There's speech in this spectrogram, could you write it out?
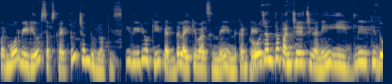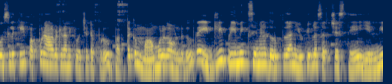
For more videos subscribe to Chandu vlogs ఈ వీడియోకి పెద్ద లైక్ ఇవ్వాల్సిందే ఎందుకంటే రోజంతా పనిచేయచ్చు కానీ ఈ ఇడ్లీలకి దోశలకి పప్పు నానబెట్టడానికి వచ్చేటప్పుడు బద్ధకం మామూలుగా ఉండదు. అరే ఇడ్లీ ప్రీమిక్స్ ఏమైనా దొరుకుతుందా అని యూట్యూబ్లో సెర్చ్ చేస్తే ఎన్ని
